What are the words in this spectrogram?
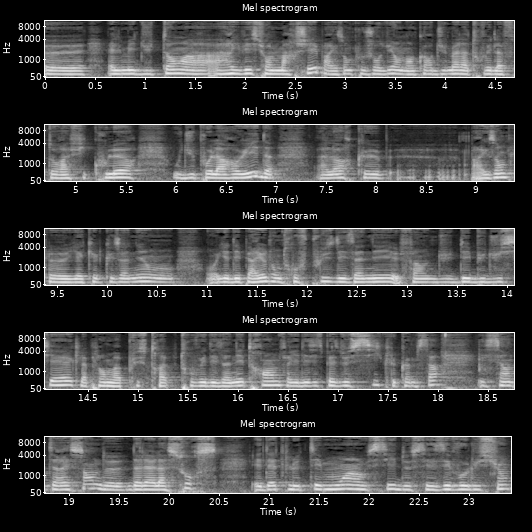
euh, elle met du temps à arriver sur le marché. Par exemple, aujourd'hui, on a encore du mal à trouver de la photographie couleur ou du polaroid, alors que, euh, par exemple, il y a quelques années, il y a des périodes où on trouve plus des années, enfin du début du siècle. Après, on va plus trouver des années 30. Enfin, il y a des espèces de cycles comme ça, et c'est intéressant d'aller à la source et d'être le témoin aussi de ces évolutions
